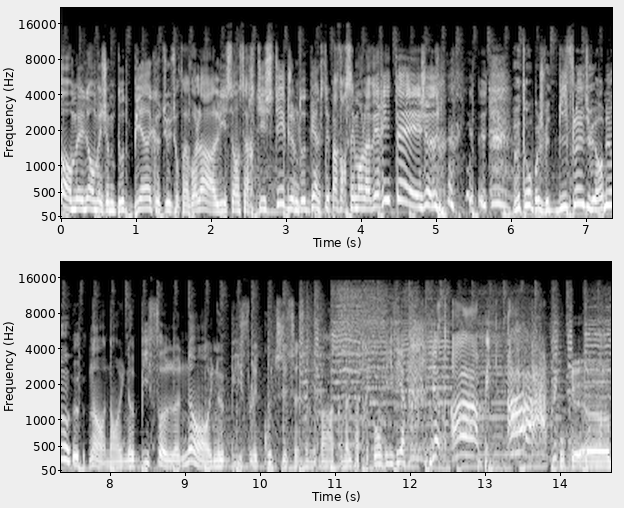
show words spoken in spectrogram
non, mais non, mais je me doute bien que tu... Enfin voilà, licence artistique, je me doute bien que c'était pas forcément la vérité, je... Attends, moi je vais te bifler, tu verras bien Non, non, une bifle, non, une bifle, écoute, ça, ce n'est pas quand même pas très convivial. Ah, pit- ah, Okay, ähm,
